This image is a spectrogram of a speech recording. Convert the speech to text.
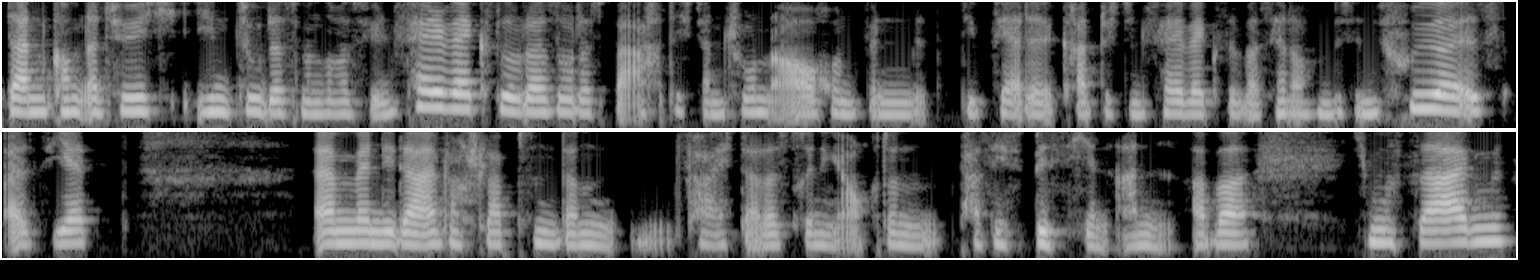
dann kommt natürlich hinzu, dass man sowas wie einen Fellwechsel oder so, das beachte ich dann schon auch. Und wenn jetzt die Pferde gerade durch den Fellwechsel, was ja noch ein bisschen früher ist als jetzt, ähm, wenn die da einfach schlapp sind, dann fahre ich da das Training auch, dann passe ich es ein bisschen an. Aber ich muss sagen,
